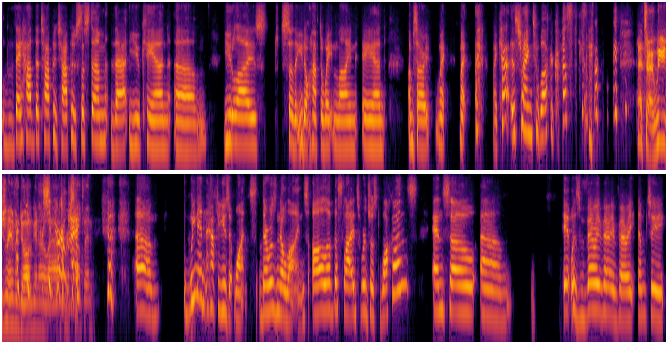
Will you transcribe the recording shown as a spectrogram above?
they have the tapu tapu system that you can um, utilize so that you don't have to wait in line. And I'm sorry, my my my cat is trying to walk across the That's all right. We usually have a dog in our lap or something. um, we didn't have to use it once. There was no lines. All of the slides were just walk-ons and so um, it was very, very, very empty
